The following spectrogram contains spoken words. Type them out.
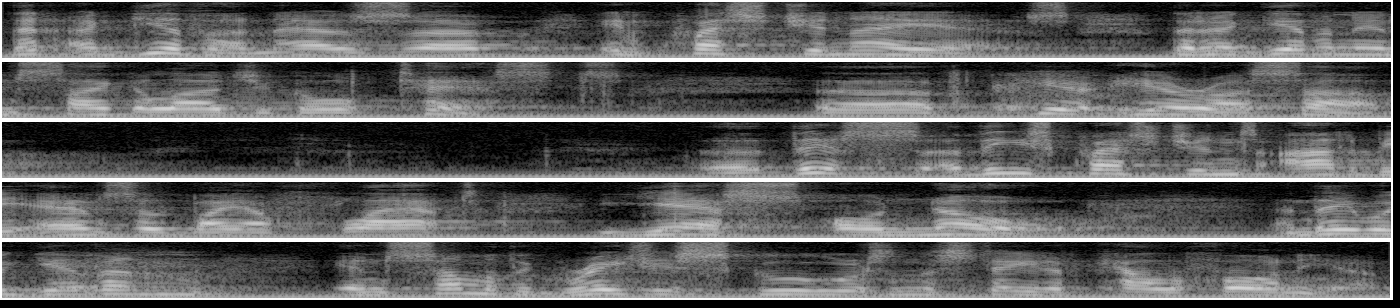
that are given as uh, in questionnaires, that are given in psychological tests. Uh, here, here are some. this, these questions are to be answered by a flat yes or no and they were given in some of the greatest schools in the state of California.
